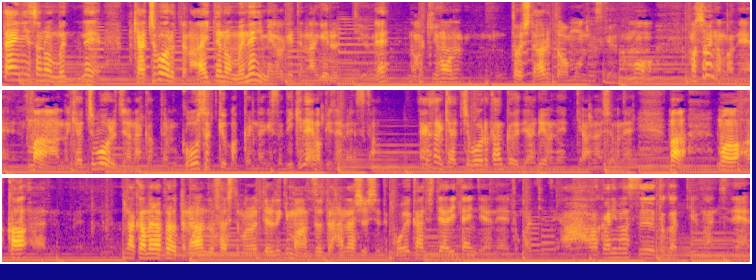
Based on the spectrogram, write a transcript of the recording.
対にその、ね、キャッチボールってのは相手の胸にめがけて投げるっていうね、のが基本としてあるとは思うんですけれども、まあそういうのがね、まああの、キャッチボールじゃなかったら剛速球ばっかり投げてたらできないわけじゃないですか。だからそのキャッチボール感覚でやるよねっていう話をね、まあ、もう、か、中村プロとランドさせてもらってる時もずっと話をしてて、こういう感じでやりたいんだよね、とかって言って、ああ、わかります、とかっていう感じで、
